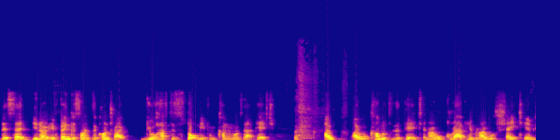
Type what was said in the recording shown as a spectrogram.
that said, you know, if Wenger signs the contract, you'll have to stop me from coming onto that pitch. I, I will come onto the pitch and I will grab him and I will shake him.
